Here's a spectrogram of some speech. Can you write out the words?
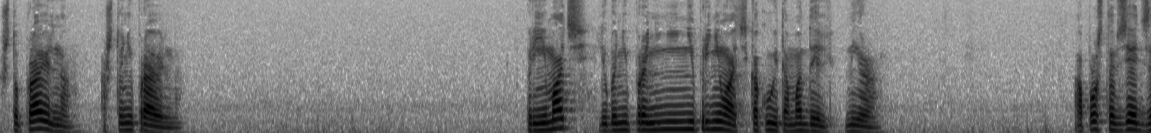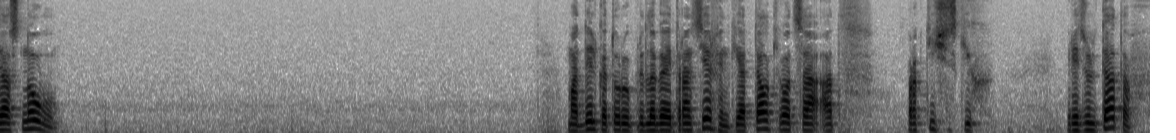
что правильно, а что неправильно. Принимать, либо не, не, не принимать какую-то модель мира, а просто взять за основу модель, которую предлагает трансерфинг, и отталкиваться от практических результатов,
